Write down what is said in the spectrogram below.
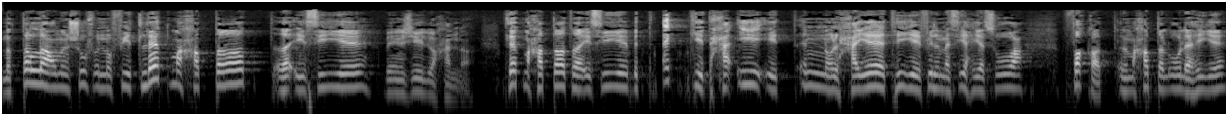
نطلع وبنشوف إنه في ثلاث محطات رئيسية بإنجيل يوحنا. ثلاث محطات رئيسية بتأكد حقيقة أنه الحياة هي في المسيح يسوع. فقط المحطة الأولى هي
